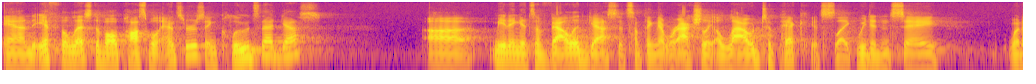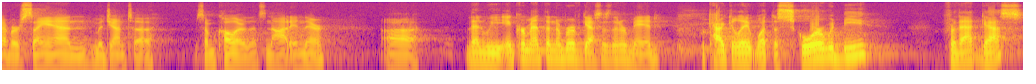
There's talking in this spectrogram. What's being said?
And if the list of all possible answers includes that guess, uh, meaning it's a valid guess, it's something that we're actually allowed to pick. It's like we didn't say whatever, cyan, magenta, some color that's not in there. Uh, then we increment the number of guesses that are made. We calculate what the score would be for that guess.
